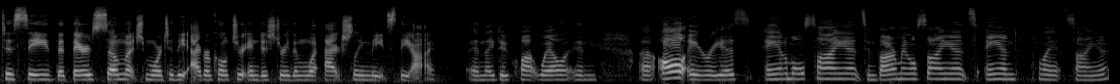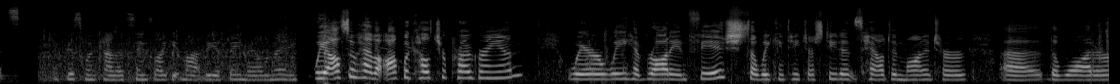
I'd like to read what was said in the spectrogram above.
to see that there's so much more to the agriculture industry than what actually meets the eye and they do quite well in uh, all areas, animal science, environmental science, and plant science. This one kind of seems like it might be a female to me. We also have an aquaculture program where we have brought in fish so we can teach our students how to monitor uh, the water.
